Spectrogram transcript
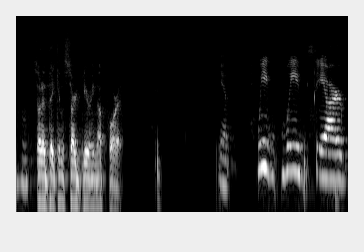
Mhm. so that they can start gearing up for it. Yeah, we we see our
